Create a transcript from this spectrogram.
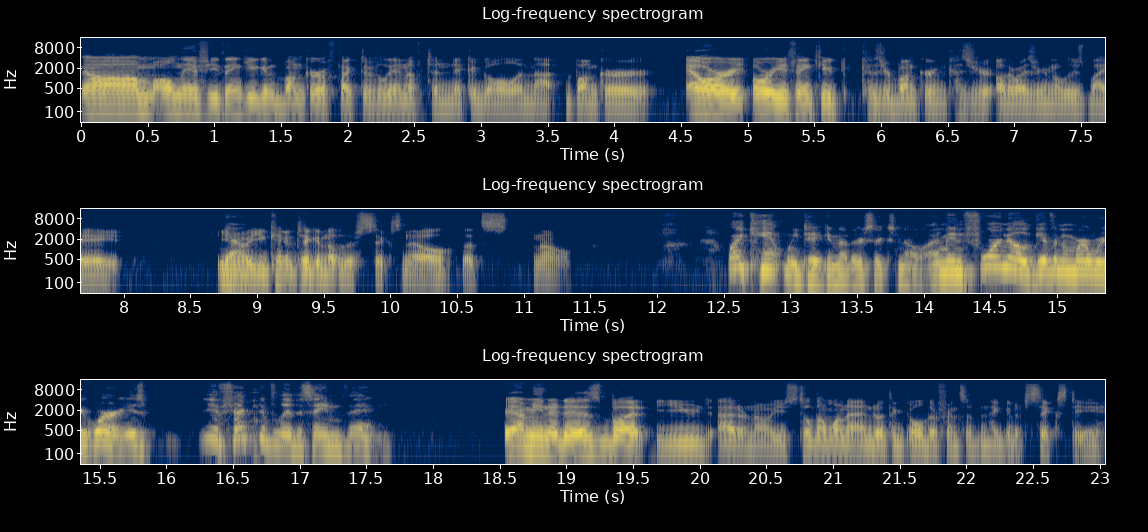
Um, only if you think you can bunker effectively enough to nick a goal and not bunker, or or you think you because you're bunkering because you're otherwise you're going to lose by eight. You Yeah. know, you can't take another six 0 That's no. Why can't we take another 6 0? I mean, 4 0, given where we were, is effectively the same thing. Yeah, I mean it is, but you I don't know. You still don't want to end with a goal difference of negative sixty.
